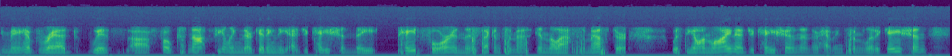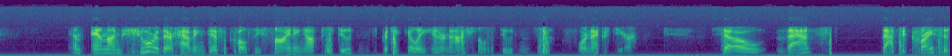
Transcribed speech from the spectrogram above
you may have read, with uh, folks not feeling they're getting the education they paid for in the second semester in the last semester with the online education, and they're having some litigation. And, and I'm sure they're having difficulty signing up students particularly international students, for next year. So that's that's a crisis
